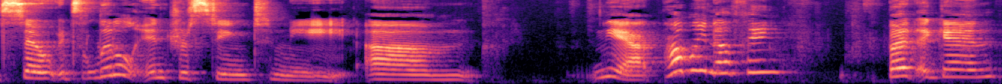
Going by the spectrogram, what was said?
so it's a little interesting to me. Um, yeah, probably nothing. But again,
